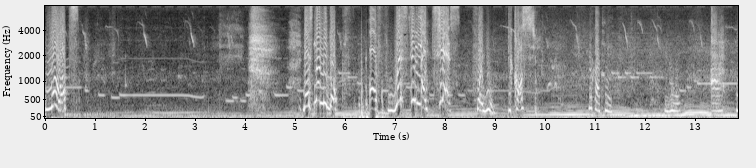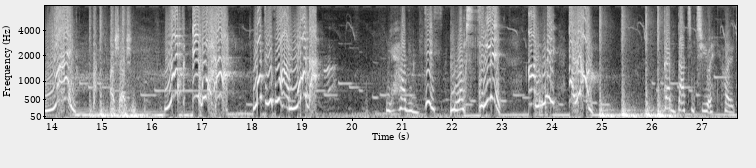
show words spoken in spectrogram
You know what? There's no need wasting my tears for you because look at me. You are mine. Ashashi. Not even her. Not even her mother. We have this belongs to me and me alone. Get that into your head.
